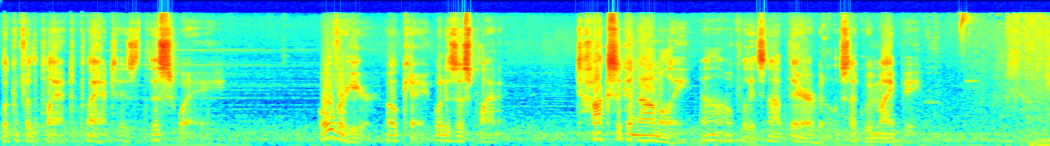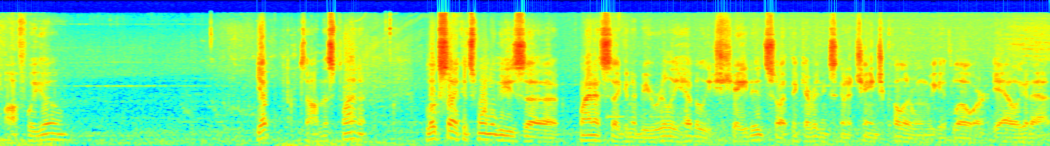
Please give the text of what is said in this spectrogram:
Looking for the plant. Plant is this way. Over here. Okay, what is this planet? Toxic anomaly. Well, hopefully it's not there, but it looks like we might be. Off we go. Yep, it's on this planet. Looks like it's one of these uh, planets that are going to be really heavily shaded, so I think everything's going to change color when we get lower. Yeah, look at that.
